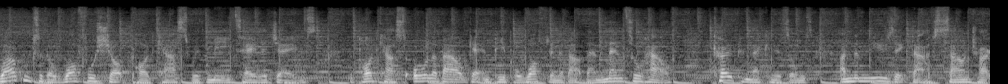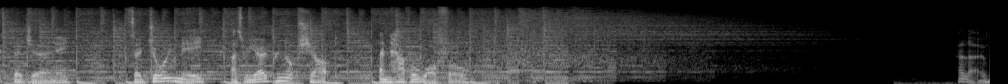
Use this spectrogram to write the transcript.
Welcome to the Waffle Shop podcast with me, Taylor James. The podcast all about getting people waffling about their mental health, coping mechanisms, and the music that have soundtracked their journey. So join me as we open up shop and have a waffle. Hello.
